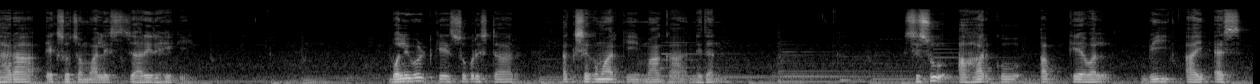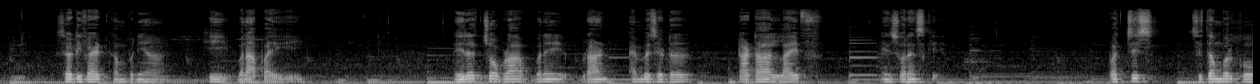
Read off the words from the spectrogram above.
धारा 144 जारी रहेगी। बॉलीवुड के सुपरस्टार अक्षय कुमार की माँ का निधन। शिशु आहार को अब केवल बी आई एस सर्टिफाइड कंपनियाँ ही बना पाएगी। नीरज चोपड़ा बने brand ambassador Tata life insurance के। 25 सितंबर को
